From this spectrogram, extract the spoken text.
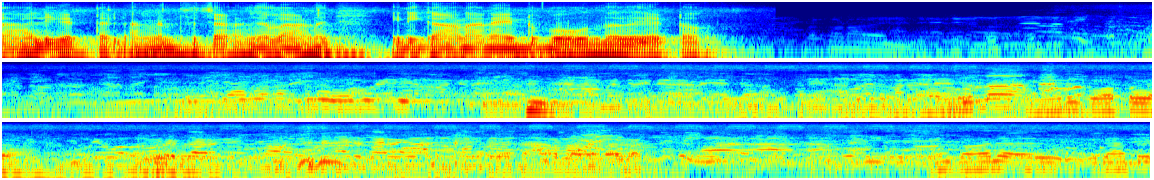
താലി കെട്ടൽ അങ്ങനത്തെ ചടങ്ങുകളാണ് ഇനി കാണാനായിട്ട് പോകുന്നത് കേട്ടോ. ഒരു കോപ്പം കണ്ടു ഒന്നുകൂടി കറങ്ങി വാ. ഒന്നുകൂടി കറങ്ങി വന്ന് കൊണ്ട് ആ, ആ, ആ. നമുക്ക് അങ്ങനെ ഇതിനകത്ത്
